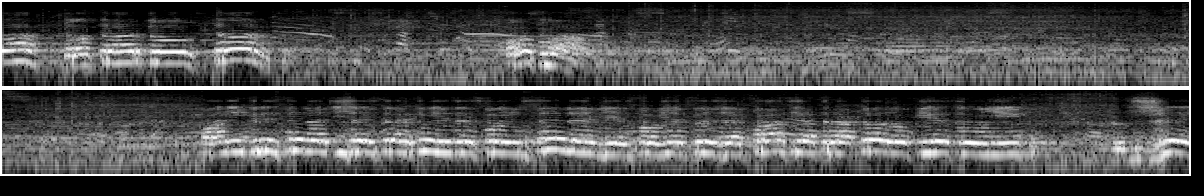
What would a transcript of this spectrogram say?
Do startu, start! Posłał. Pani Krystyna dzisiaj startuje ze swoim synem, więc powiedzmy, że pasja traktorów jest u nich ży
